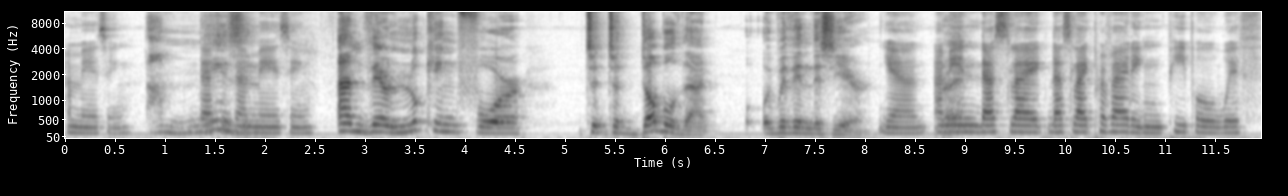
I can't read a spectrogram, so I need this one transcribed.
Amazing. Amazing. That is amazing. And they're looking for to, to double that within this year. Yeah. I Right? mean, that's like that's like providing people with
